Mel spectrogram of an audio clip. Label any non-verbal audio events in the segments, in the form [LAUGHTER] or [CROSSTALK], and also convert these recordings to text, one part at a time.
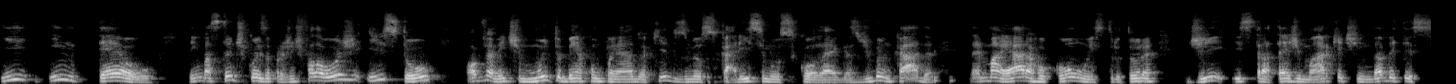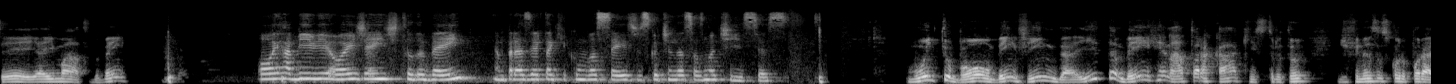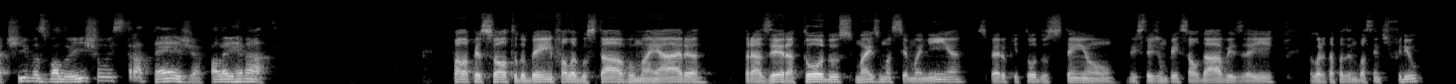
e Intel. Tem bastante coisa para a gente falar hoje e estou, obviamente, muito bem acompanhado aqui dos meus caríssimos colegas de bancada, né? Mayara Rocon, instrutora de estratégia e marketing da BTC. E aí, Má, tudo bem? Oi, Habib. Oi, gente, tudo bem? É um prazer estar aqui com vocês discutindo essas notícias. Muito bom, bem-vinda. E também Renato Aracaki, instrutor de Finanças Corporativas, Valuation e Estratégia. Fala aí, Renato. Fala pessoal, tudo bem? Fala Gustavo, Maiara. Prazer a todos. Mais uma semaninha. Espero que todos tenham, estejam bem saudáveis aí. Agora está fazendo bastante frio.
